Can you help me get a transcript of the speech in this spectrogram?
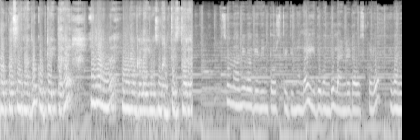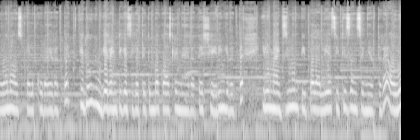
ಪರ್ಪಸ್ ಏನಾದ್ರು ಕೊಟ್ಟಿರ್ತಾರೆ. ಇಲ್ಲ ಅಂದ್ರೆ ಓನರ್ಗಳೇ ಯೂಸ್ ಮಾಡ್ತಿರ್ತಾರೆ. ಸೊ ನಾನಿವಾಗ ಏನೇನು ತೋರಿಸ್ತಿದ್ದೀನಲ್ಲ, ಇದು ಒಂದು ಲ್ಯಾಂಡೆಡ್ ಹೌಸ್ಗಳು ಇವನ್ ಓನ್ ಹೌಸ್ಗಳು ಕೂಡ ಇರುತ್ತೆ. ಇದು ನಿಮಗೆ ರೆಂಟಿಗೆ ಸಿಗುತ್ತೆ, ತುಂಬ ಕಾಸ್ಟ್ಲಿನೇ ಇರುತ್ತೆ ಶೇರಿಂಗ್ ಇರುತ್ತೆ. ಇಲ್ಲಿ ಮ್ಯಾಕ್ಸಿಮಮ್ ಪೀಪಲ್ ಅಲ್ಲಿಯ ಸಿಟಿಸನ್ಸ್ ಏನಿರ್ತಾರೆ ಅವರು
